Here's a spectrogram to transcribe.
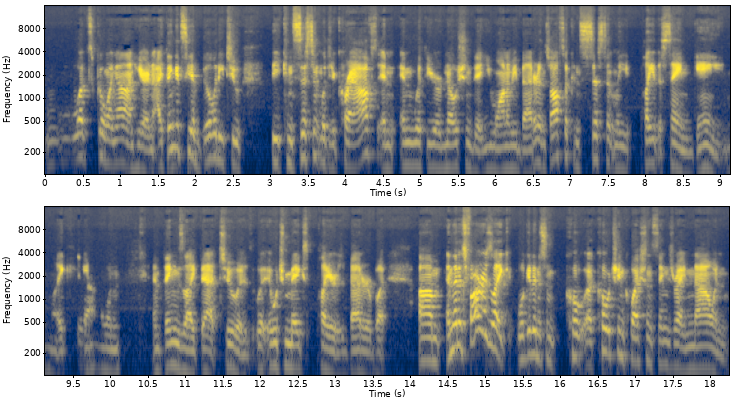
what's going on here? And I think it's the ability to be consistent with your craft and, and with your notion that you want to be better. And it's also consistently play the same game, like yeah. you know, and, and things like that too, is which makes players better. But um, and then as far as like, we'll get into some co- uh, coaching questions, things right now. And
